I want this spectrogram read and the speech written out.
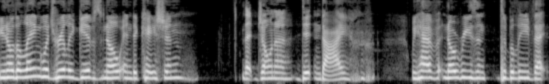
You know, the language really gives no indication that Jonah didn't die. we have no reason to believe that,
